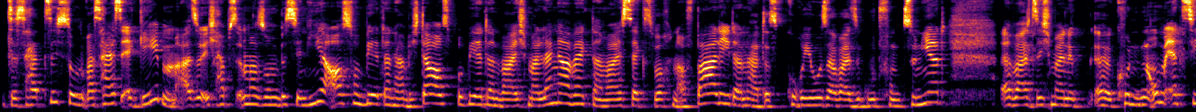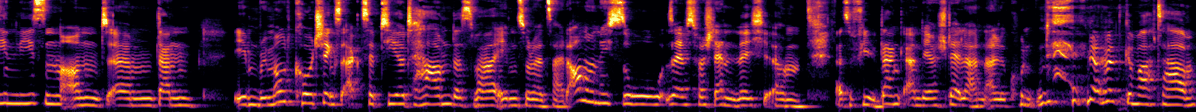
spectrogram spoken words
das hat sich so, was heißt ergeben? Also ich habe es immer so ein bisschen hier ausprobiert, dann habe ich da ausprobiert, dann war ich mal länger weg, dann war ich sechs Wochen auf Bali, dann hat das kurioserweise gut funktioniert, äh, weil sich meine äh, Kunden umerziehen ließen und ähm, dann eben Remote-Coachings akzeptiert haben. Das war eben zu einer Zeit auch noch nicht so selbstverständlich. Ähm, also vielen Dank an der Stelle an alle Kunden, die da mitgemacht haben.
